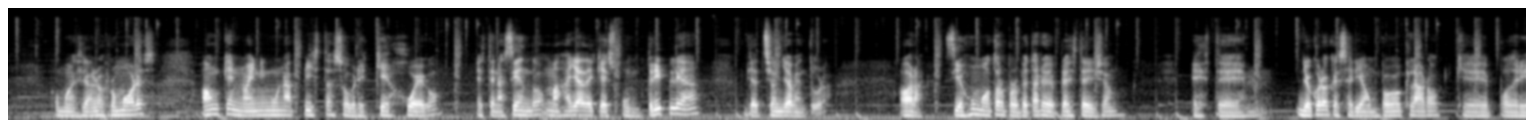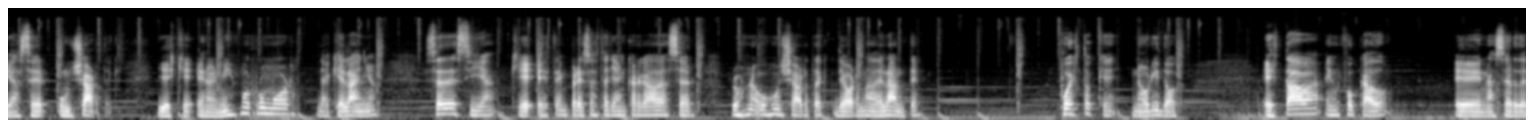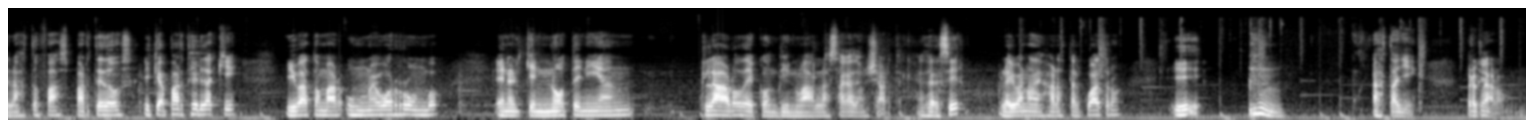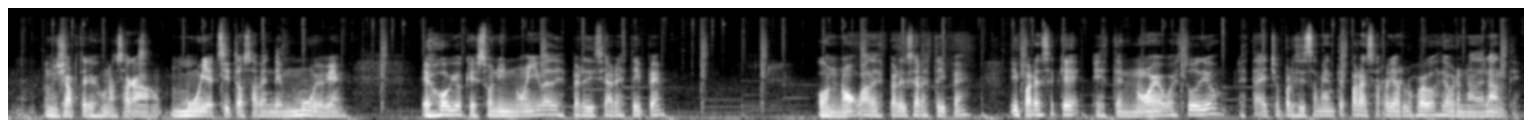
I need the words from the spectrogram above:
como decían los rumores, aunque no hay ninguna pista sobre qué juego estén haciendo, más allá de que es un AAA de acción y aventura. Ahora, si es un motor propietario de PlayStation, este, yo creo que sería un poco claro que podría ser Uncharted. Y es que en el mismo rumor de aquel año se decía que esta empresa estaría encargada de hacer los nuevos Uncharted de ahora en adelante, puesto que Naughty Dog estaba enfocado en hacer The Last of Us parte 2 y que a partir de aquí iba a tomar un nuevo rumbo en el que no tenían claro de continuar la saga de Uncharted. Es decir, la iban a dejar hasta el 4 y hasta allí. Pero claro, Uncharted es una saga muy exitosa, vende muy bien. Es obvio que Sony no iba a desperdiciar este IP o no va a desperdiciar este IP y parece que este nuevo estudio está hecho precisamente para desarrollar los juegos de ahora en adelante.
